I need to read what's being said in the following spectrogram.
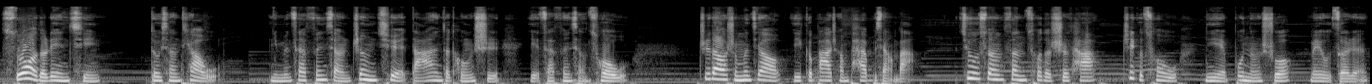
所有的恋情。都像跳舞，你们在分享正确答案的同时，也在分享错误。知道什么叫一个巴掌拍不响吧？就算犯错的是他，这个错误你也不能说没有责任。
